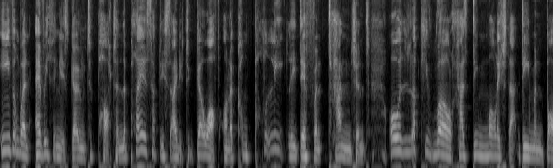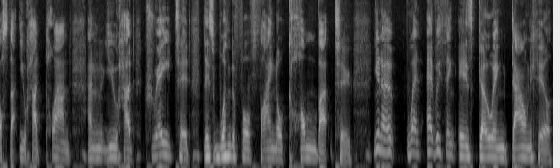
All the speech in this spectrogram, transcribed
even when everything is going to pot and the players have decided to go off on a completely different tangent, or a lucky roll has demolished that demon boss that you had planned and you had created this wonderful final combat to. You know, when everything is going downhill,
